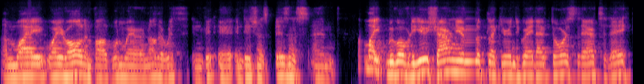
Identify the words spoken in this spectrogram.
on why, why you're all involved one way or another with uh, Indigenous business. Um, I might move over to you, Sharon. You look like you're in the great outdoors there today.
